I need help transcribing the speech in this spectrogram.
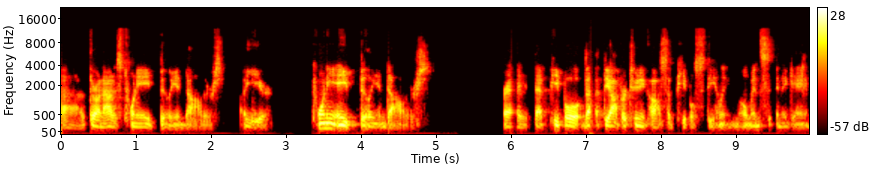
uh, thrown out is twenty eight billion dollars a year. Twenty eight billion dollars, right? That people that the opportunity cost of people stealing moments in a game,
